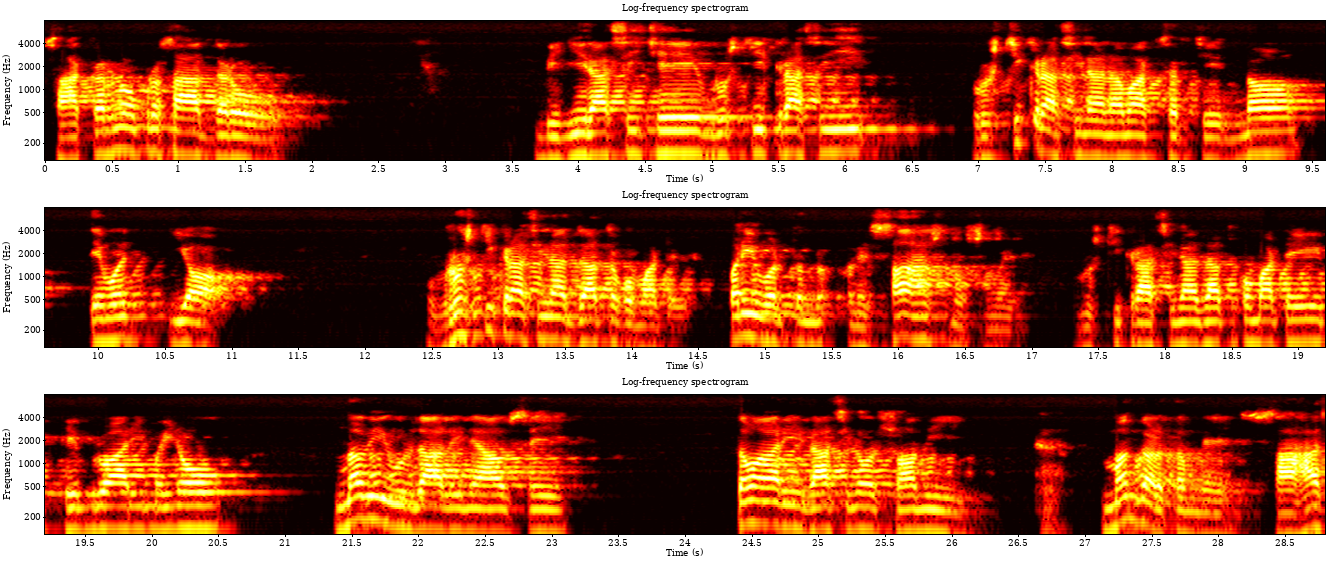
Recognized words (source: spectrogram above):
સાકરનો પ્રસાદ ધરો. બીજી રાશિ છે વૃશ્ચિક રાશિ. વૃશ્ચિક રાશિના નામાક્ષર છે ન તેમજ ય. વૃશ્ચિક રાશિના જાતકો માટે પરિવર્તન અને સાહસનો સમય. વૃશ્ચિક રાશિના જાતકો માટે ફેબ્રુઆરી મહિનો નવી ઊર્જા લઈને આવશે. તમારી રાશિનો સ્વામી, મંગળ તમને સાહસ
